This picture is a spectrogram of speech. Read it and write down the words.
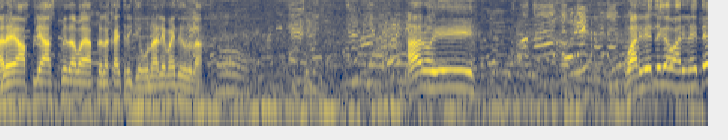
अरे आपले आस्पेदाबाई आपल्याला काहीतरी घेऊन आले माहिती का तुला? हा. रोही वारीला येते का? वारीला येते?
